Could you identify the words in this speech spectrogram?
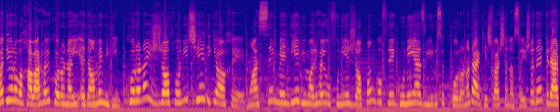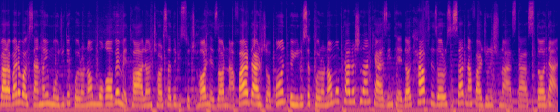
پادیو رو با خبرهای کرونایی ادامه میدیم. کرونای ژاپنی چیه دیگه آخه؟ مؤسسه ملی بیماری های عفونی ژاپن گفته گونه ای از ویروس کرونا در کشور شناسایی شده که در برابر واکسن های موجود کرونا مقاومه. تا الان 424 هزار نفر در ژاپن به ویروس کرونا مبتلا شدن که از این تعداد 7300 نفر جونشون رو از دست دادن.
